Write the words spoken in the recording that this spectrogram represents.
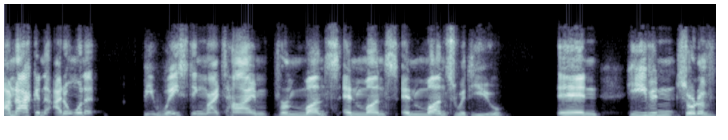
I'm not gonna. I don't want to be wasting my time for months and months and months with you." And he even sort of,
